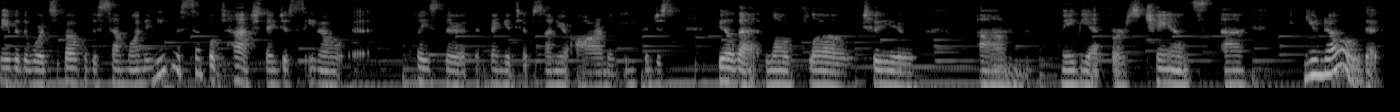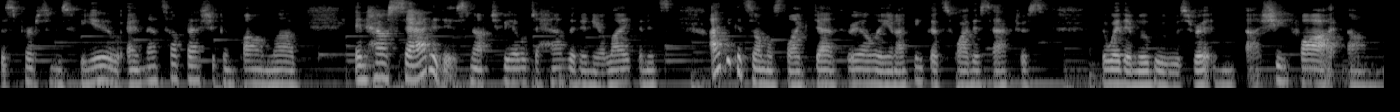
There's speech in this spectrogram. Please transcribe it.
maybe the word spoken to someone, and even a simple touch, they just, you know, uh, place their, their fingertips on your arm and you can just feel that love flow to you. Um, maybe at first chance, uh, you know that this person is for you, and that's how fast you can fall in love, and how sad it is not to be able to have that in your life. And it's, I think it's almost like death, really. And I think that's why this actress, the way the movie was written, uh, she fought. Um,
